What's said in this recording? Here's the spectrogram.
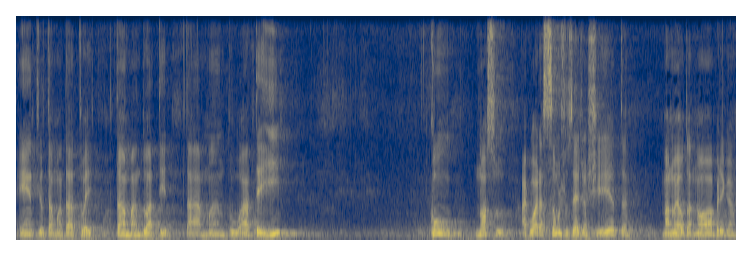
entre o Tamanduateí, Tamanduateí nosso agora São José de Anchieta, Manuel da Nóbrega,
